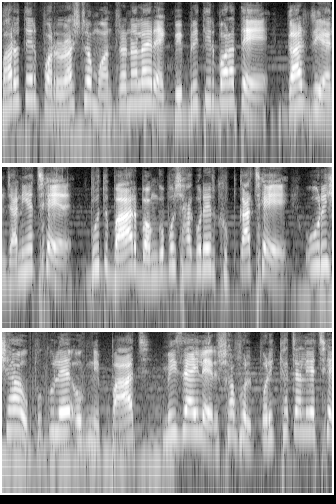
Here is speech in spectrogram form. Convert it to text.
ভারতের পররাষ্ট্র মন্ত্রণালয়ের এক বিবৃতির বরাতে গার্ডিয়ান জানিয়েছে বুধবার বঙ্গোপসাগরের খুব কাছে উড়িষ্যা উপকূলে অগ্নি পাঁচ মিসাইলের সফল পরীক্ষা চালিয়েছে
